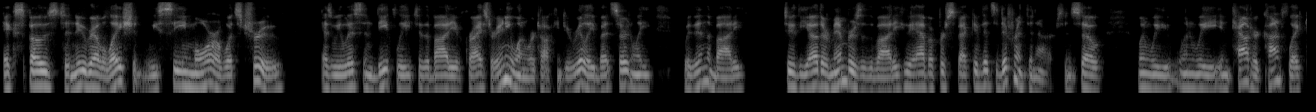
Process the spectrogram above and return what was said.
exposed to new revelation. We see more of what's true as we listen deeply to the body of Christ or anyone we're talking to, really, but certainly within the body to the other members of the body who have a perspective that's different than ours. And so when we when we encounter conflict,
